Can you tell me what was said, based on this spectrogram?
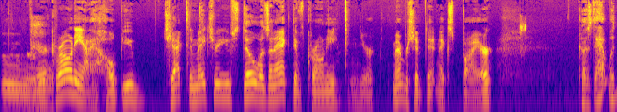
if you're a crony, I hope you checked to make sure you still was an active crony and your membership didn't expire. Because that would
